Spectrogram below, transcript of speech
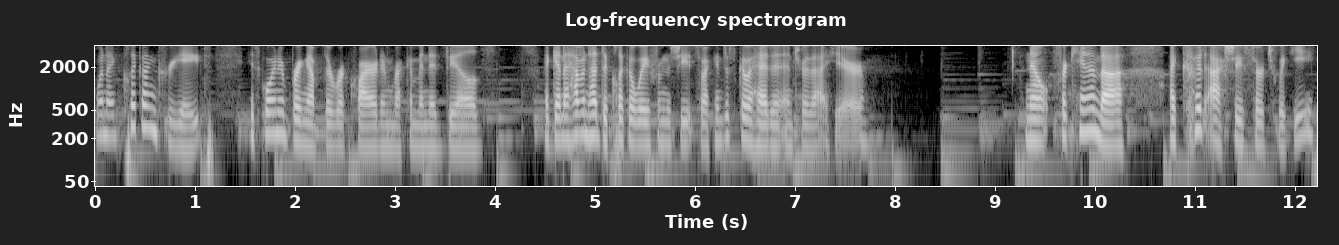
When I click on create, it's going to bring up the required and recommended fields. Again, I haven't had to click away from the sheet, so I can just go ahead and enter that here. Now, for Canada, I could actually search Wiki,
